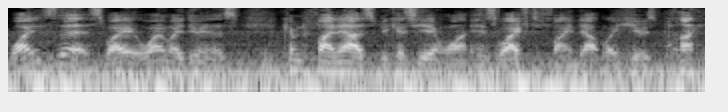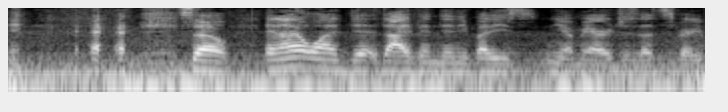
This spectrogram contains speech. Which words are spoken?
why is this? Why why am I doing this? Come to find out, it's because he didn't want his wife to find out what he was buying. so, and I don't want to d- dive into anybody's you know marriages. That's very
